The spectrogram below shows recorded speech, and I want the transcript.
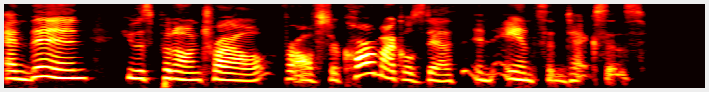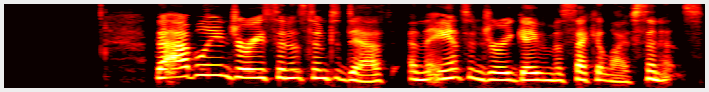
and then he was put on trial for Officer Carmichael's death in Anson, Texas. The Abilene jury sentenced him to death, and the Anson jury gave him a second life sentence.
